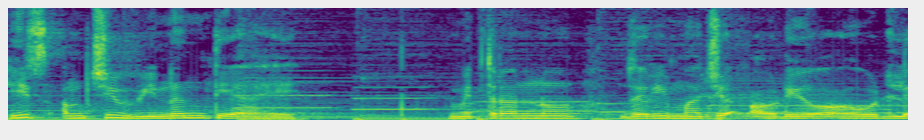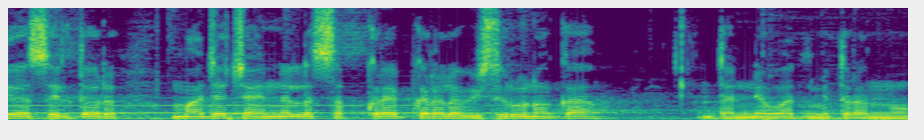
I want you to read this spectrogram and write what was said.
हीच आमची विनंती आहे. मित्रांनो जरी माझे ऑडिओ आवडले असेल तर माझ्या चॅनलला सबस्क्राईब करायला विसरू नका. धन्यवाद मित्रांनो.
